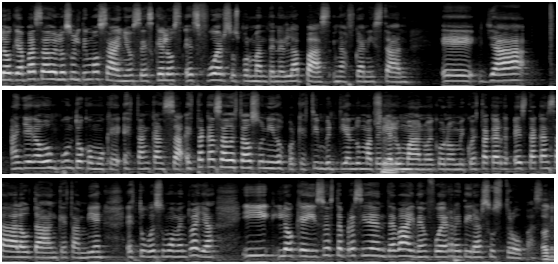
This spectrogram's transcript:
lo que ha pasado en los últimos años es que los esfuerzos por mantener la paz en Afganistán eh, ya han llegado a un punto como que están cansados. Está cansado Estados Unidos porque está invirtiendo en material Sí. humano, económico. Está, está cansada la OTAN, que también estuvo en su momento allá. Y lo que hizo este presidente Biden fue retirar sus tropas. Ok,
